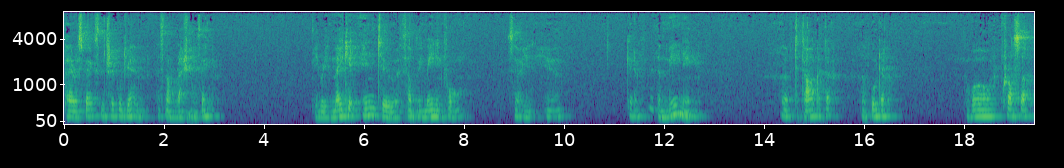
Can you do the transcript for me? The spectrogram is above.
pay respects to the triple gem. That's not a rational thing. You really make it into something meaningful. So you, you get a, the meaning of Tathagata, of Buddha, the world crosser.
